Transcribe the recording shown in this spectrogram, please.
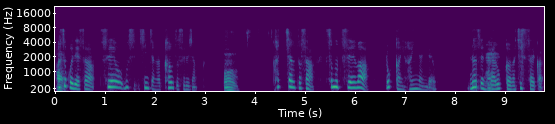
あそこでさ杖をもししんちゃんが買うとするじゃん。うん。買っちゃうとさその杖はロッカーに入んないんだよ。なぜならロッカーが小さいから。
